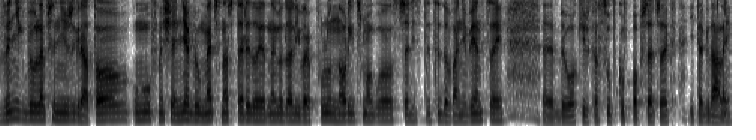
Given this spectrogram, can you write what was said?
wynik był lepszy niż gra. To umówmy się, nie był mecz na 4 do 1 dla Liverpoolu. Norwich mogło strzelić zdecydowanie więcej. Y, Było kilka słupków, poprzeczek i tak dalej.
